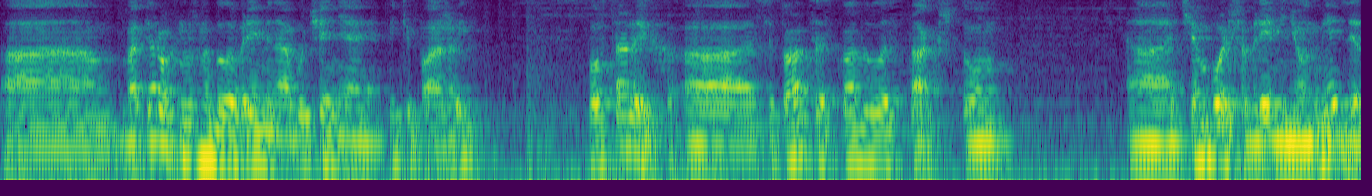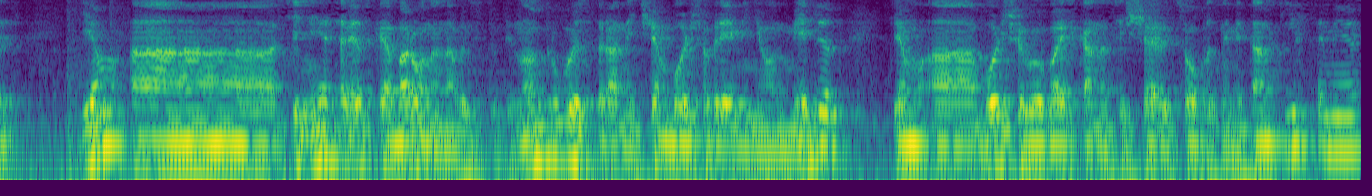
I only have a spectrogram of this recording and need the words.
А, во-первых, нужно было время на обучение экипажей. Во-вторых, а, ситуация складывалась так, что чем больше времени он медлит, тем сильнее советская оборона на выступе. Но с другой стороны, чем больше времени он медлит, тем а, больше его войска насыщаются опытными танкистами,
